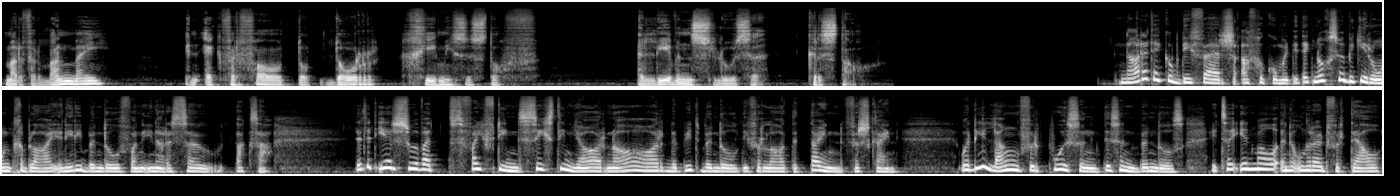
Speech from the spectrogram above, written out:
Maar verban my en ek verval tot dor chemiese stof, 'n lewenslose kristal. Nadat ek op die vers afgekom het, het ek nog so 'n bietjie rondgeblaai in hierdie bundel van Ina Rousseau, Taxa. Dit het eers so wat 15, 16 jaar na haar debuutbundel Die Verlate Tuin verskyn. Oor die lang verposing tussen bundels het sy eenmal in 'n onderhoud vertel,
